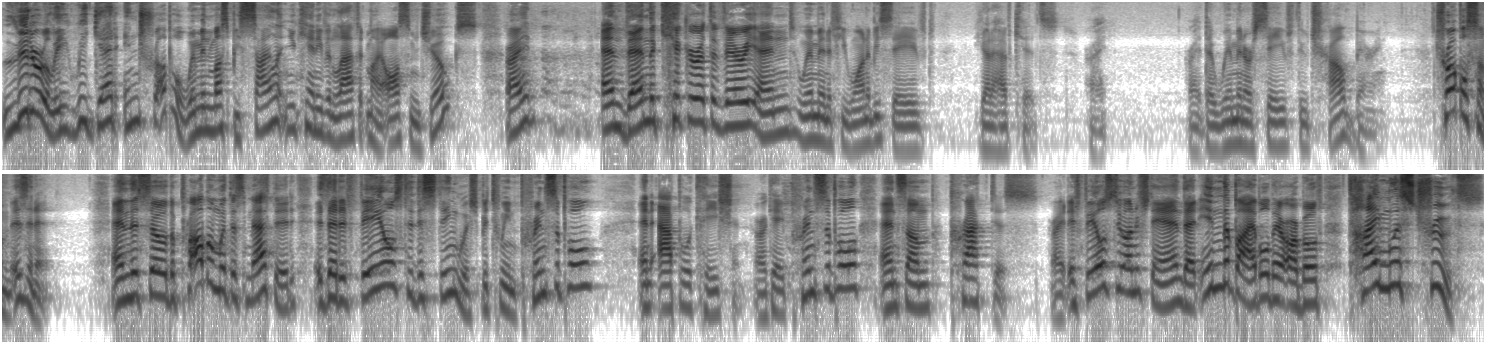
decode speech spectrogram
literally, we get in trouble. Women must be silent. And you can't even laugh at my awesome jokes, right? and then the kicker at the very end, women, if you want to be saved, you got to have kids, right? Right? That women are saved through childbearing. Troublesome, isn't it? And this, so the problem with this method is that it fails to distinguish between principle and application. Okay, principle and some practice. Right? It fails to understand that in the Bible there are both timeless truths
